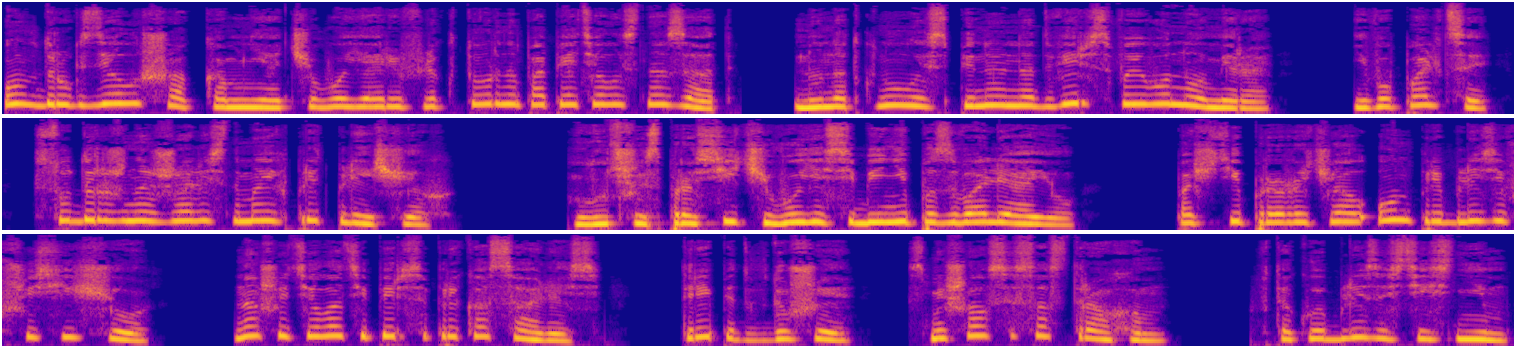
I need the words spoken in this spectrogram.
Он вдруг сделал шаг ко мне, от чего я рефлекторно попятилась назад, но наткнулась спиной на дверь своего номера. Его пальцы судорожно сжались на моих предплечьях. «Лучше спроси, чего я себе не позволяю!» Почти прорычал он, приблизившись еще. Наши тела теперь соприкасались. Трепет в душе смешался со страхом. В такой близости с ним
